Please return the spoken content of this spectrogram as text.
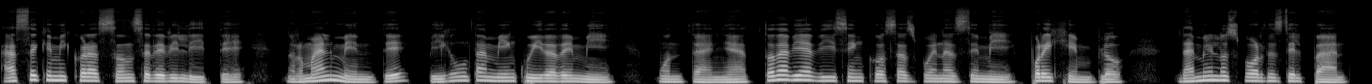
hace que mi corazón se debilite. Normalmente, Beagle también cuida de mí. Montaña, todavía dicen cosas buenas de mí. Por ejemplo, dame los bordes del pan.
